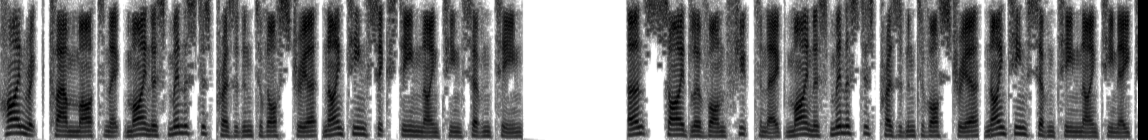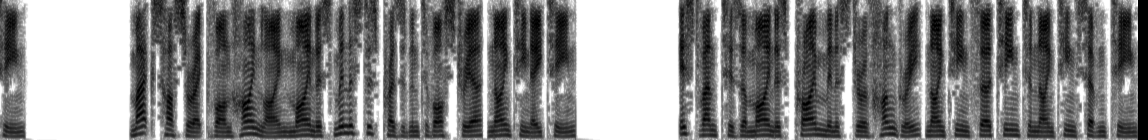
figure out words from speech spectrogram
Heinrich Clam-Martinic minus Ministers President of Austria 1916-1917 Ernst Seidler von Feuchtenegg minus Ministers President of Austria 1917-1918 Max Hussarek von Heinlein minus Ministers President of Austria 1918 István Tisza minus Prime Minister of Hungary 1913 to 1917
